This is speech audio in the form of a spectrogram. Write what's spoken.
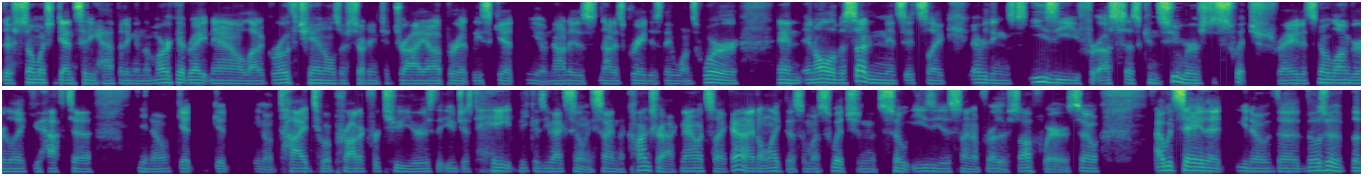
there's so much density happening in the market right now a lot of growth channels are starting to dry up or at least get you know not as not as great as they once were. And and all of a sudden it's it's like everything's easy for us as consumers to switch right? It's no longer like you have to you know get get you know tied to a product for two years that you just hate because you accidentally signed the contract now it's like ah, i don't like this i'm going to switch and it's so easy to sign up for other software so i would say that you know the those are the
